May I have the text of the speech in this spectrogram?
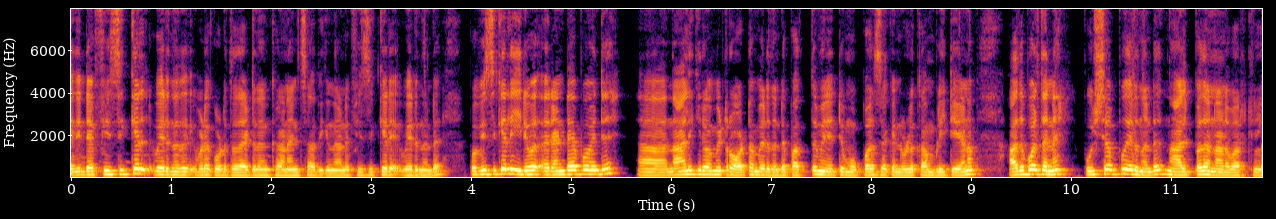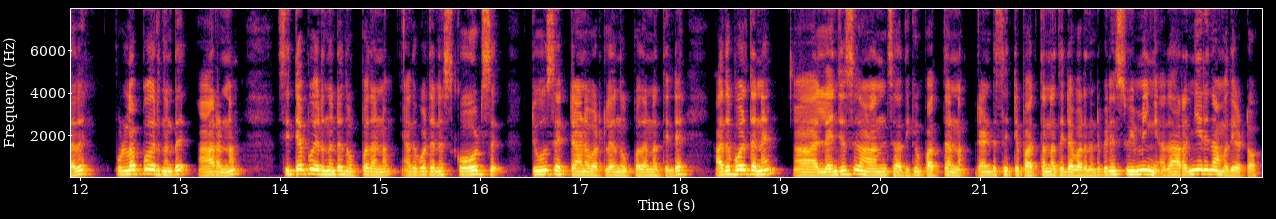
ഇതിന്റെ ഫിസിക്കൽ വരുന്നത് ഇവിടെ കൊടുത്തതായിട്ട് നിങ്ങൾക്ക് കാണാൻ സാധിക്കുന്നതാണ്. ഫിസിക്കൽ വരുന്നുണ്ട്. അപ്പോൾ ഫിസിക്കൽ ഇരുപ രണ്ട് പോയിന്റ് നാല് കിലോമീറ്റർ ഓട്ടം വരുന്നുണ്ട്. പത്ത് മിനിറ്റ് മുപ്പത് സെക്കൻഡിനുള്ളിൽ കംപ്ലീറ്റ് ചെയ്യണം. അതുപോലെ തന്നെ പുഷപ്പ് വരുന്നുണ്ട്. നാൽപ്പതെണ്ണമാണ് പറഞ്ഞിട്ടുള്ളത് പുള്ളപ്പ് വരുന്നുണ്ട് ആറെണ്ണം. സിറ്റപ്പ് വരുന്നുണ്ട് മുപ്പതെണ്ണം. അതുപോലെ തന്നെ സ്കോട്ട്സ് ടു സെറ്റാണ് പറഞ്ഞിട്ടുള്ളത് മുപ്പതെണ്ണത്തിന്റെ. അതുപോലെ തന്നെ ലഞ്ചസ് കാണാൻ സാധിക്കും പത്തെണ്ണം. രണ്ട് സെറ്റ് പത്തെണ്ണത്തിന്റെ പറയുന്നുണ്ട്. പിന്നെ സ്വിമ്മിങ് അത് അറിഞ്ഞിരുന്നാൽ മതി കേട്ടോ.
